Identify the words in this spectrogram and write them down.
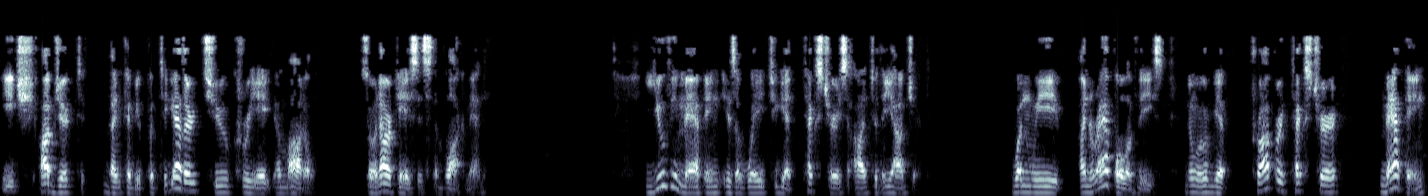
Each object then can be put together to create a model. So in our case, it's the block man. UV mapping is a way to get textures onto the object. When we unwrap all of these, then we'll get proper texture mapping.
